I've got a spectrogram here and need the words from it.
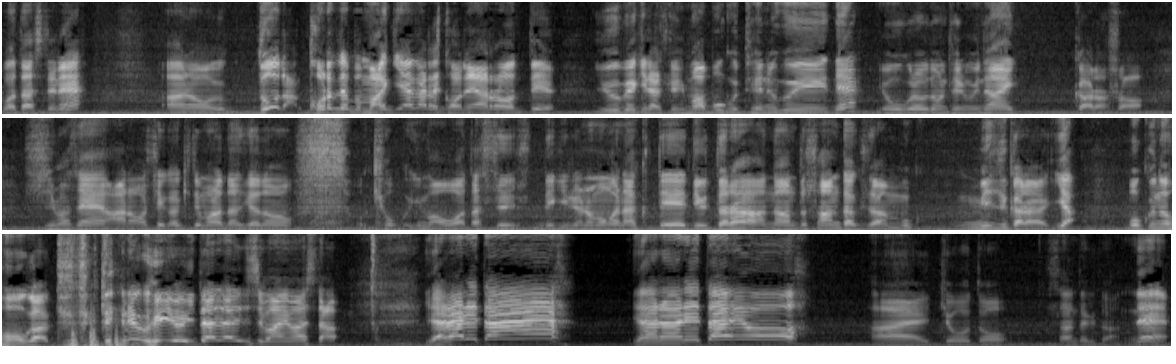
渡してね。あのどうだ？これでも巻き上がれこの野郎って言うべきなんですけど今僕手ぬぐいねヨーグルトの手ぬぐいないからさ。すいません。あのせっかく来てもらったんですけど今日今お渡しできるようなものがなくてって言ったらなんと三択さんむ自らいや僕の方がって言って手ぬぐいをいただいてしまいました。やられたやられたよはい京都。三択さんね。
